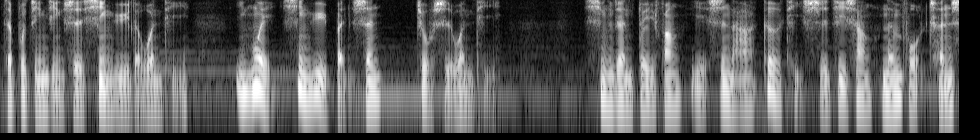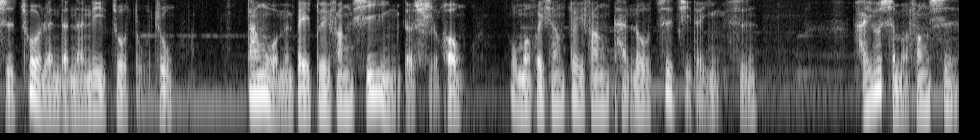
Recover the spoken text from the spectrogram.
这不仅仅是性欲的问题，因为性欲本身。就是问题。信任对方也是拿个体实际上能否诚实做人的能力做赌注。当我们被对方吸引的时候，我们会向对方袒露自己的隐私。还有什么方式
